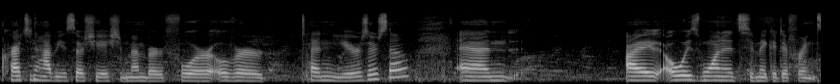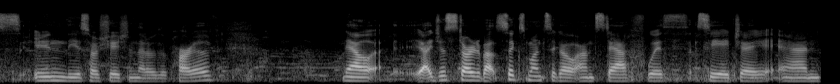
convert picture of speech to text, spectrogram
Craft and Hobby Association member for over 10 years or so. And I always wanted to make a difference in the association that I was a part of. Now, I just started about six months ago on staff with CHA, and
